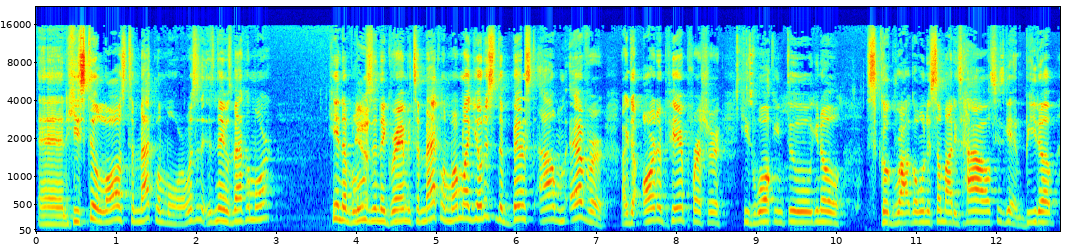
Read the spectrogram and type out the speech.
and he still lost to Macklemore. What's his, his name was Macklemore. He ended up Yeah. losing the Grammy to Macklemore. I'm like, yo, this is the best album ever. Like the art of peer pressure. He's walking through, you know, go- go- going to somebody's house. He's getting beat up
